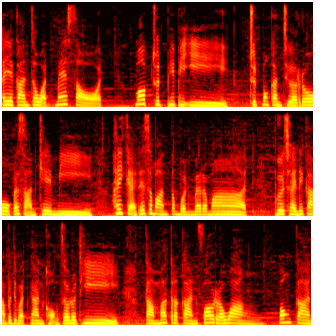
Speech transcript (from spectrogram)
อายการจังหวัดแม่สอด มอบชุด PPE ชุดป้องกันเชื้อโรคและสารเคมี ให้แก่เทศบาลตำบลแมรมาดเพื่อใช้ในการปฏิบัติงานของเจ้าหน้าที่ ตามมาตรการเฝ้าระวัง ป้องกัน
